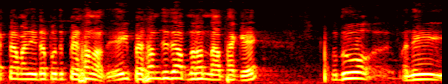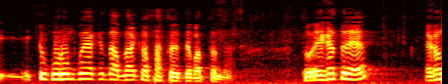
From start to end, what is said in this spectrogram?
একটা মানে এটার প্রতি পেশান আছে। এই পেশান যদি আপনারা না থাকে, শুধু মানে একটু করুম করে কিন্তু আপনারা কেউ সাকসেস দিতে পারতেন না। তো এই ক্ষেত্রে এখন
